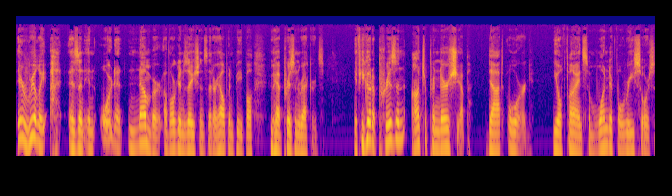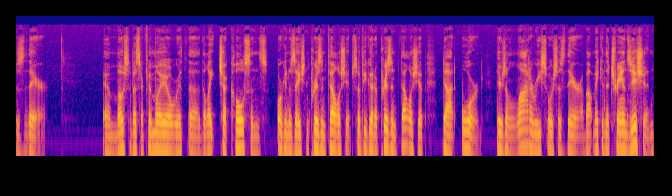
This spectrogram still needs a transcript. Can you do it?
there really is an inordinate number of organizations that are helping people who have prison records. If you go to prisonentrepreneurship.org, you'll find some wonderful resources there. Um, most of us are familiar with uh, the late Chuck Colson's organization, Prison Fellowship. So if you go to prisonfellowship.org, there's a lot of resources there about making the transition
